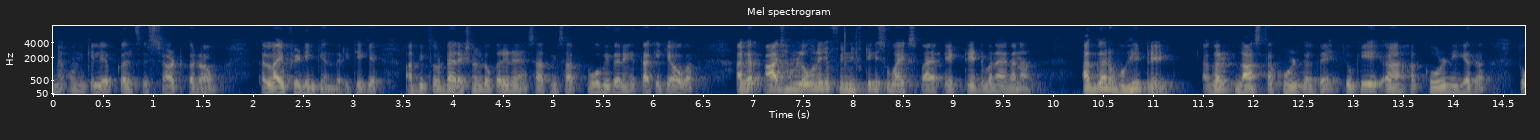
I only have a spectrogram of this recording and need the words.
मैं उनके लिए अब कल से स्टार्ट कर रहा हूँ लाइव ट्रेडिंग के अंदर ही, ठीक है? अभी तो डायरेक्शनल तो कर ही रहे हैं, साथ में साथ वो भी करेंगे, ताकि क्या होगा, अगर आज हम लोगों ने जो निफ्टी की सुबह एक्सपायर एक ट्रेड बनाया था ना, अगर वही ट्रेड अगर लास्ट तक होल्ड करते हैं क्योंकि होल्ड नहीं किया था तो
